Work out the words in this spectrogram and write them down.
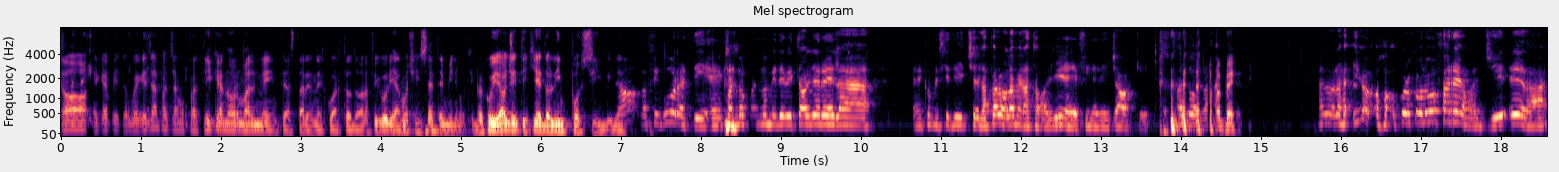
no, hai capito, perché già facciamo fatica normalmente a stare nel quarto d'ora, figuriamoci in sette minuti, per cui oggi ti chiedo l'impossibile. No, ma figurati, eh, quando, quando mi devi togliere la eh, come si dice, la parola me la togli e fine dei giochi. Allora, allora io quello che volevo fare oggi era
